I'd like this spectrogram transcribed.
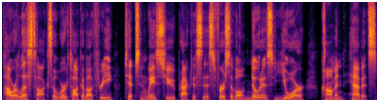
powerless talk. So we're talk about three tips and ways to practice this. First of all, notice your common habits.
